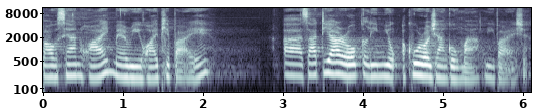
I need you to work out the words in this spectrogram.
Pausian White Mary White ဖြစ်ပါတယ်အာဇာတိကတော့ကလေးမျိုးအခုတော့ရန်ကုန်မှာနေပါတယ်ရှင်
